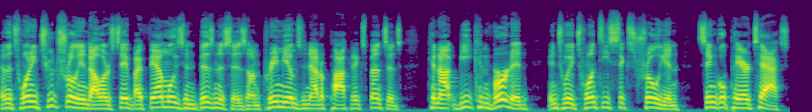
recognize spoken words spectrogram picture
and the $22 trillion saved by families and businesses on premiums and out of pocket expenses cannot be converted into a 26 trillion single payer tax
